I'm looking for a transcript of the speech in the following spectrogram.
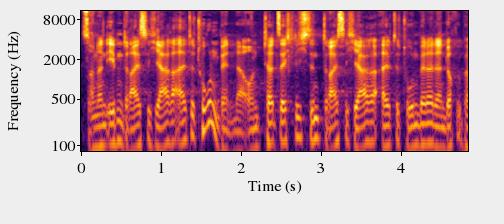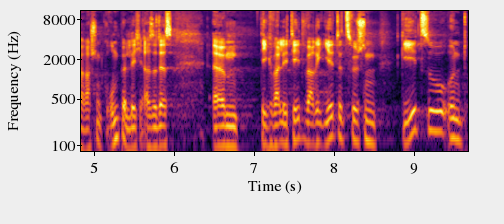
sondern eben 30 Jahre alte Tonbänder. Und tatsächlich sind 30 Jahre alte Tonbänder dann doch überraschend grumpelig. Also das, ähm, die Qualität variierte zwischen geht so und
